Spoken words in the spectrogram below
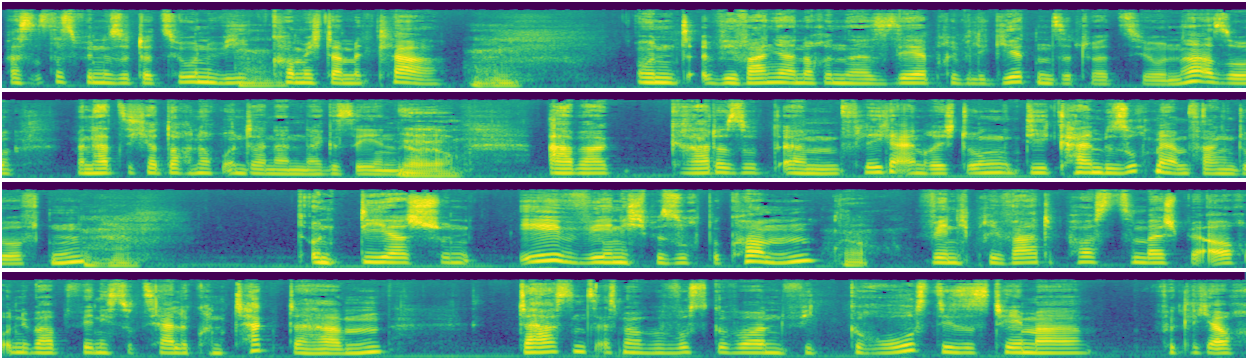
was ist das für eine Situation? Wie mhm. komme ich damit klar? Mhm. Und wir waren ja noch in einer sehr privilegierten Situation. Ne? Also man hat sich ja doch noch untereinander gesehen. Ja, ja. Aber gerade so ähm, Pflegeeinrichtungen, die keinen Besuch mehr empfangen durften mhm. und die ja schon eh wenig Besuch bekommen, ja. wenig private Post zum Beispiel auch und überhaupt wenig soziale Kontakte haben, da ist uns erstmal bewusst geworden, wie groß dieses Thema wirklich auch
